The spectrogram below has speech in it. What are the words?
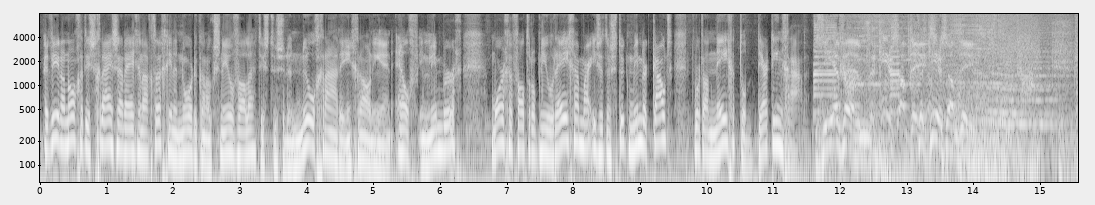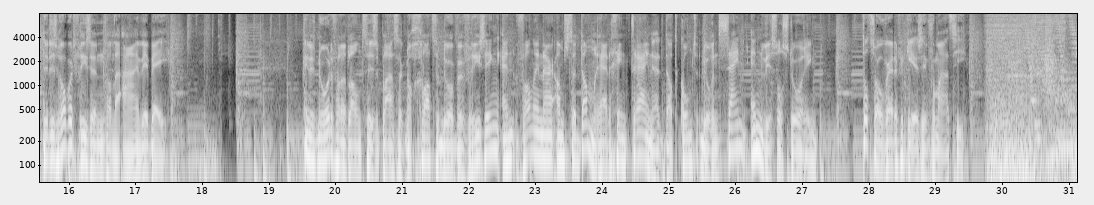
Het weer dan nog. Het is grijs en regenachtig. In het noorden kan ook sneeuw vallen. Het is tussen de 0 graden in Groningen en 11 in Limburg. Morgen valt er opnieuw regen, maar is het een stuk minder koud. Het wordt dan 9 tot 13 graden. ZFM, verkeersupdate. verkeersupdate. Dit is Robert Vriesen van de ANWB. In het noorden van het land is het plaatselijk nog glad door bevriezing. En van en naar Amsterdam rijden geen treinen. Dat komt door een sein- en wisselstoring. Tot zover de verkeersinformatie.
